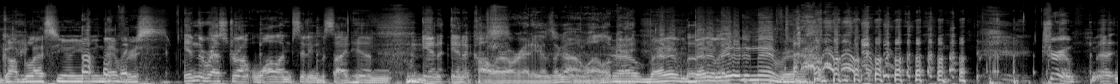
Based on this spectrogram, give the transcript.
God bless you in your endeavors. In the restaurant while I'm sitting beside him in in a collar already. I was like, oh well, okay. Better, better later than never. True. Uh,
